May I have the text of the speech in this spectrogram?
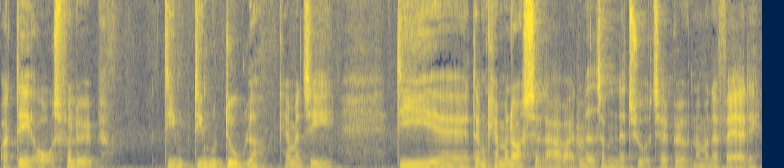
og det års forløb, de, de moduler, kan man sige, de, øh, dem kan man også selv arbejde med som naturterapeut, når man er færdig.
